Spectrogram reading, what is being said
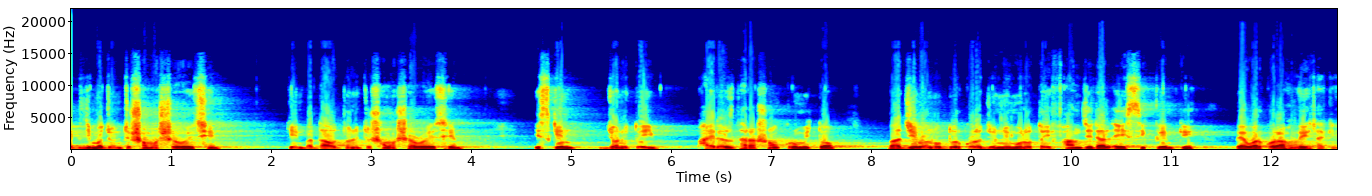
একজিমাজনিত সমস্যা রয়েছে কিংবা দাউদজনিত সমস্যা রয়েছে, স্কিন জনিত এই ভাইরাস দ্বারা সংক্রমিত বা জীবাণু দূর করার জন্যই মূলত এই ফানজিডাল এই সি ক্রিমটি ব্যবহার করা হয়ে থাকে।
